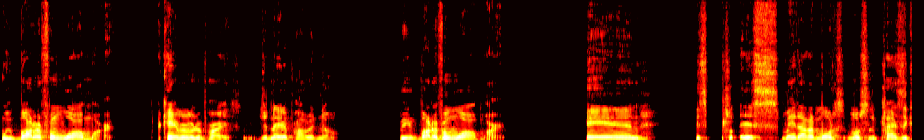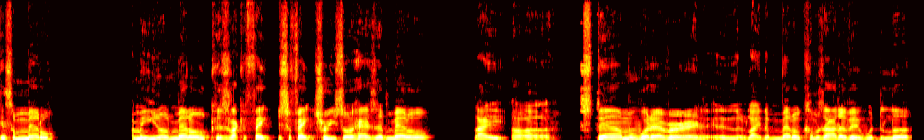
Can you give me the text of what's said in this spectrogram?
we bought it from Walmart. I can't remember the price. Janae probably know. We bought it from Walmart, and it's it's made out of most mostly plastic and some metal. I mean, you know, metal because like a fake. It's a fake tree, so it has a metal like uh stem and whatever, and, and, like the metal comes out of it with the little,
